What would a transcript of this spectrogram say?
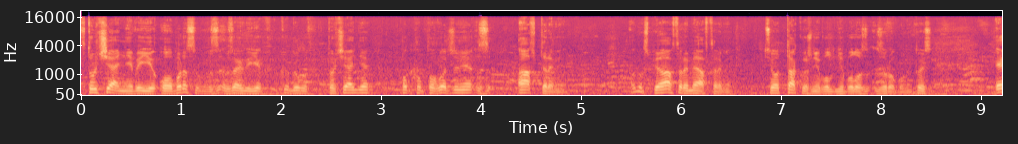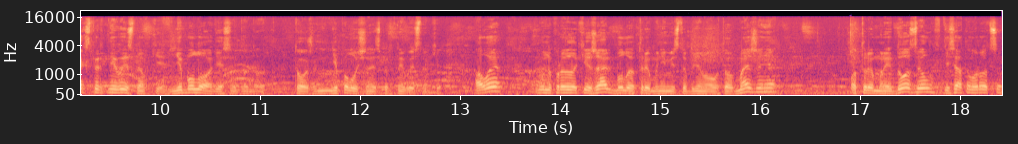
втручання в її образ, як, ну, втручання, по- по- погодження з авторами, або співавторами, авторами. Цього також не було, не було зроблено. Тобто експертні висновки не було, дійсно, теж не получено експертні висновки. Але ну, на превеликий жаль були отримані містобудівного обмеження, отриманий дозвіл в 2010 році,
